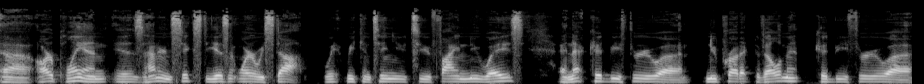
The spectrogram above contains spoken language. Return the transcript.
uh, our plan is 160 isn't where we stop. We, we continue to find new ways, and that could be through uh, new product development, could be through uh,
